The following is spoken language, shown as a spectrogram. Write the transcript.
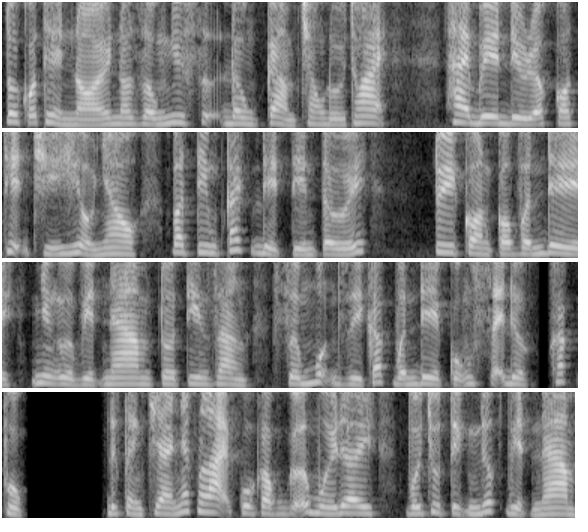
Tôi có thể nói nó giống như sự đồng cảm trong đối thoại. Hai bên đều đã có thiện trí hiểu nhau và tìm cách để tiến tới. Tuy còn có vấn đề, nhưng ở Việt Nam tôi tin rằng sớm muộn gì các vấn đề cũng sẽ được khắc phục. Đức Thánh Cha nhắc lại cuộc gặp gỡ mới đây với Chủ tịch nước Việt Nam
